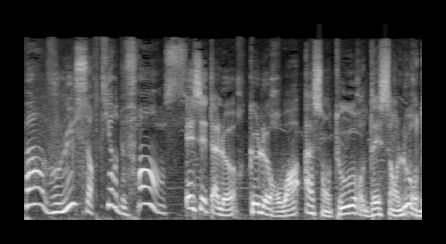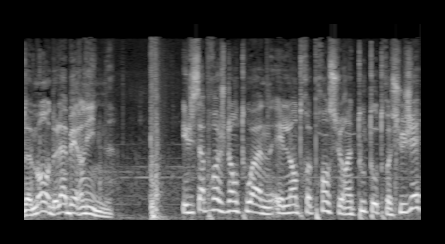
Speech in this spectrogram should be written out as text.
pas voulu sortir de France. Et c'est alors que le roi, à son tour, descend lourdement de la berline. Il s'approche d'Antoine et l'entreprend sur un tout autre sujet.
